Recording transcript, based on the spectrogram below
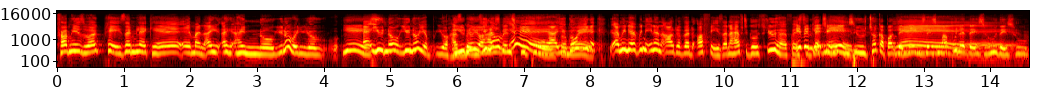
From his workplace. I'm like, hey, hey man, I, I, I know. You know when you know. Yes. eh, you know, you know your your husband. You know your husband's people yeah, you from go in. I mean, I've been in and out of that office, and I have to go through her first. Even to get the names, he talk about the names. There's Mapule, there's who, there's who.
